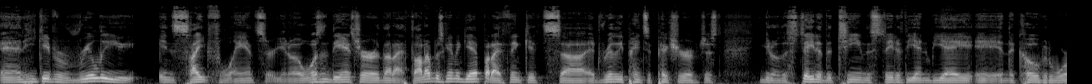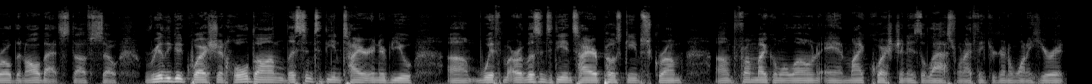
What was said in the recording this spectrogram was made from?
and he gave a really insightful answer. You know, it wasn't the answer that I thought I was going to get, but I think it's uh, it really paints a picture of just you know the state of the team, the state of the NBA in the COVID world, and all that stuff. So, really good question. Hold on, listen to the entire interview um, with or listen to the entire post game scrum um, from Michael Malone. And my question is the last one. I think you're going to want to hear it.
